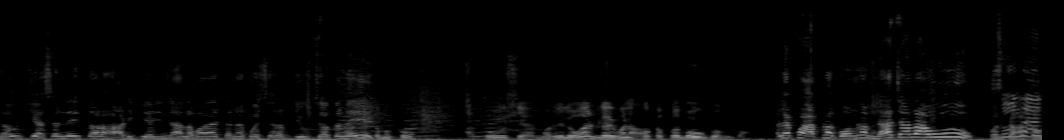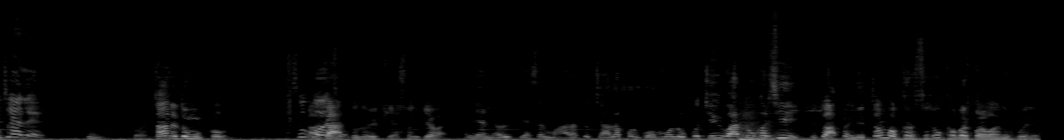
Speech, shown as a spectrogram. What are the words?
નવું ફેશન નહીં તારા હાડી પહેરી ના લવાય તને કોઈ શરફ જેવું છે કે નહીં? તમે કહું આ તો શહેરમાં રેલો હોય ને મને આવા કપડા બહુ ગમતા એટલે પણ આપણા ગામડામાં ના ચાલે આવું શું ના ચાલે? તું બતા ને તો હું કહું. કાકા આ તો નવી ફેશન કહેવાય. અલ્યા નવી ફેશન મારા તો ચાલે પણ ગામમાં લોકો કેવી વાતો કરશે? એ તો આપણે હેતરમાં ઘર છે શું ખબર પડવાની કોઈને?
